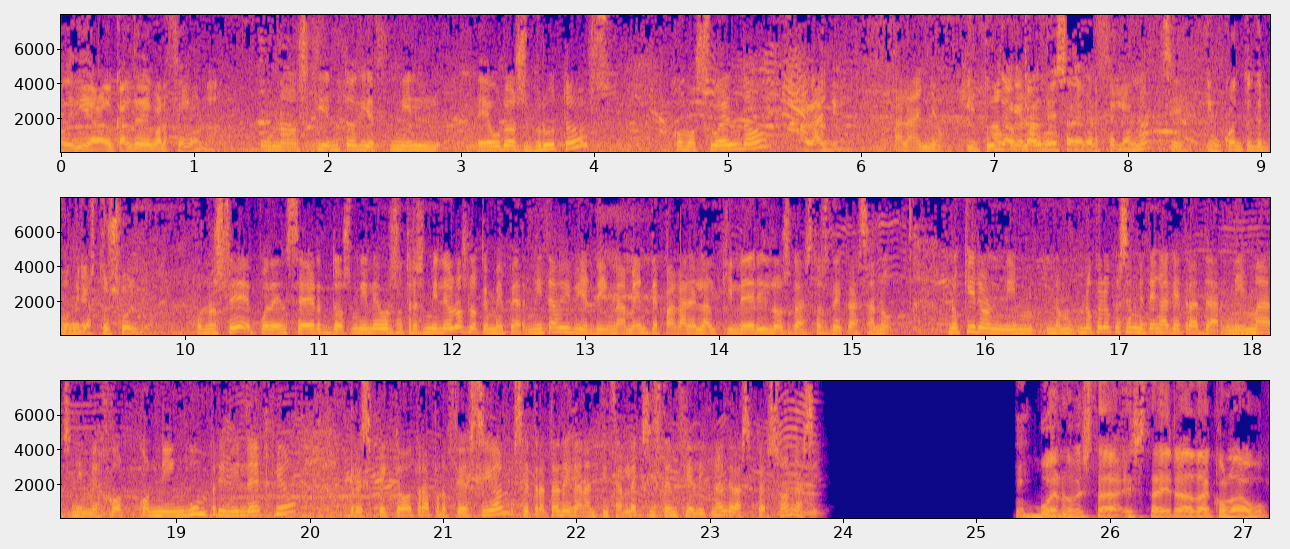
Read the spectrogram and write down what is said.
Hoy día el alcalde de Barcelona. Unos 110.000 euros brutos como sueldo. Al año. Al año. ¿Y tú de alcaldesa de Barcelona? Sí. ¿En cuánto te pondrías tu sueldo? Pues no sé, pueden ser 2.000 euros o 3.000 euros, lo que me permita vivir dignamente, pagar el alquiler y los gastos de casa. No, no quiero ni, no, no creo que se me tenga que tratar ni más ni mejor con ningún privilegio respecto a otra profesión. Se trata de garantizar la existencia digna de las personas. Bueno, esta, esta era Ada Colau.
